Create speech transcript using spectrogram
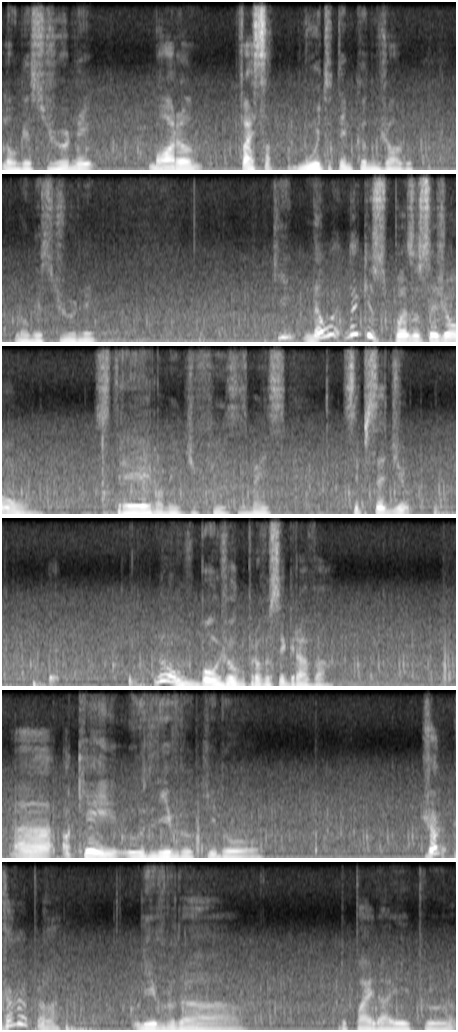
Longest Journey. Embora faz muito tempo que eu não jogo Longest Journey. Que não, não é que os puzzles sejam extremamente difíceis, mas você precisa de. é, Não é um bom jogo pra você gravar. Ah, ok, o livro aqui do. Joga, joga pra lá. O livro da. Do pai da April.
